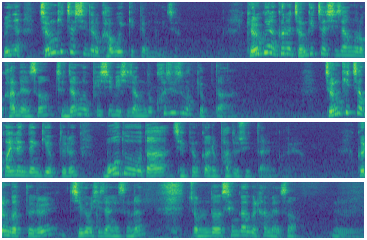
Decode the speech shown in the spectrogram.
왜냐? 전기차 시대로 가고 있기 때문이죠. 결국에는 그런 전기차 시장으로 가면서 전장용 PCB 시장도 커질 수밖에 없다. 전기차 관련된 기업들은 모두 다 재평가를 받을 수 있다는 거예요. 그런 것들을 지금 시장에서는 좀 더 생각을 하면서 음,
